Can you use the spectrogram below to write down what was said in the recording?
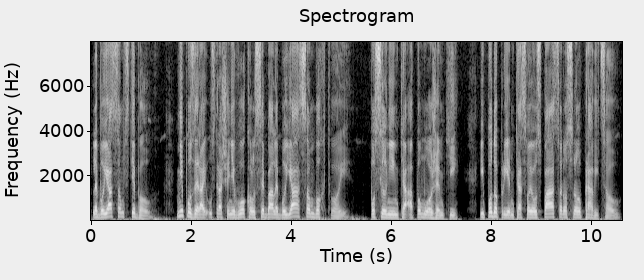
lebo ja som s tebou. Nepozeraj ustrašenie vôkol seba, lebo ja som Boh tvoj. Posilním ťa a pomôžem ti i podopriem ťa svojou spásonosnou pravicou.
